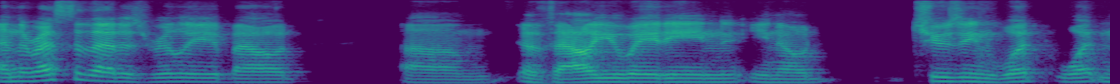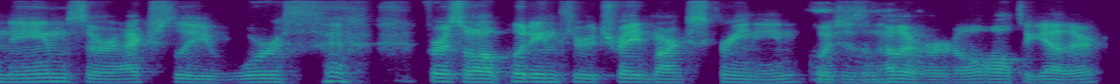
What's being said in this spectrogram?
and the rest of that is really about um, evaluating, you know, choosing what what names are actually worth, first of all, putting through trademark screening, which is Mhm. another hurdle altogether.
